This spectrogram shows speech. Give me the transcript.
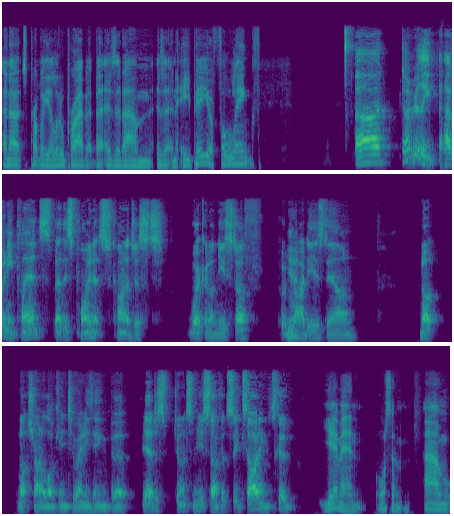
I know it's probably a little private, but is it um is it an EP or full length? Uh, don't really have any plans at this point. It's kind of just working on new stuff, putting Yeah. ideas down. Not not trying to lock into anything, but yeah, just doing some new stuff. It's exciting. It's good. Yeah, man. Awesome. Um,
